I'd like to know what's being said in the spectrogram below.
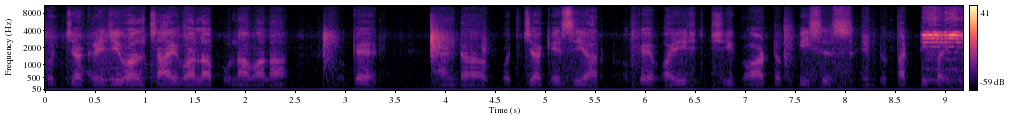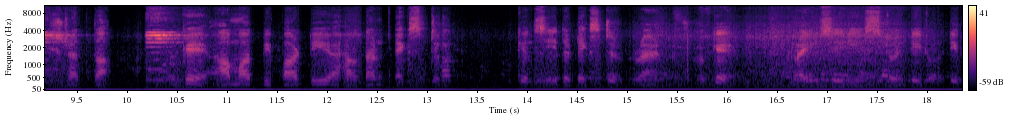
Kujja Krejewal Chai Wala Pune Wala. Okay, and uh, Kujja KCR. Okay, why she got pieces into 35 Shraddha. Okay, Aam Aadmi Party. I have done Dexter. You can see the Dexter brand. Okay, Crime Series 2021.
